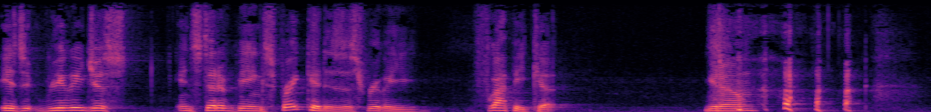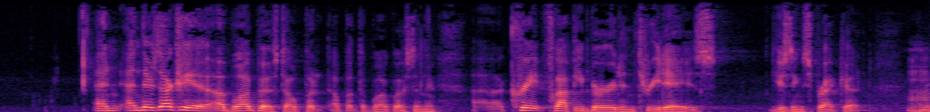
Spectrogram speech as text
Is it really just instead of being SpriteKit, is this really Flappy Kit, you know. and and there's actually a, a, blog post. I'll put I'll put the blog post in there. Uh, create Flappy Bird in three days using SpriteKit. Mm-hmm.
